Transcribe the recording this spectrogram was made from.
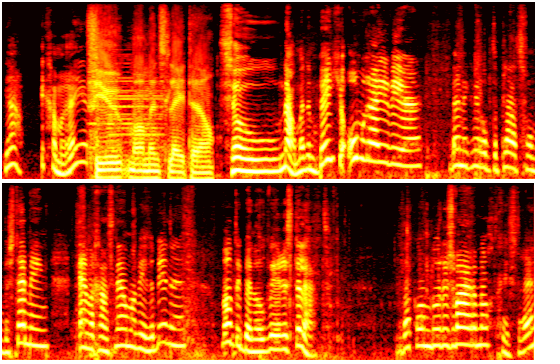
Ja, ik ga maar rijden. Few moments later. Zo, nou met een beetje omrijden weer ben ik weer op de plaats van bestemming. En we gaan snel maar weer naar binnen, want ik ben ook weer eens te laat. Dat kwam door de zware nacht gisteren, hè?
